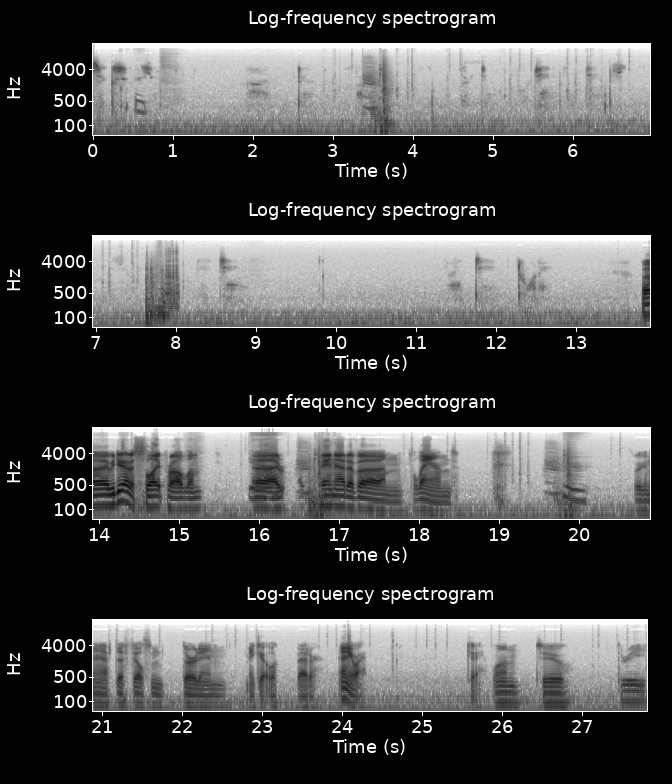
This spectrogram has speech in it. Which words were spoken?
Six, Great. 10, 11, 13, 14, 15, 17, 18, 19, 20. Uh, we do have a slight problem. Yeah. Uh, I, I ran out of um, land. hmm. We're gonna have to fill some dirt in and make it look better. Anyway. Okay, one, two, three,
